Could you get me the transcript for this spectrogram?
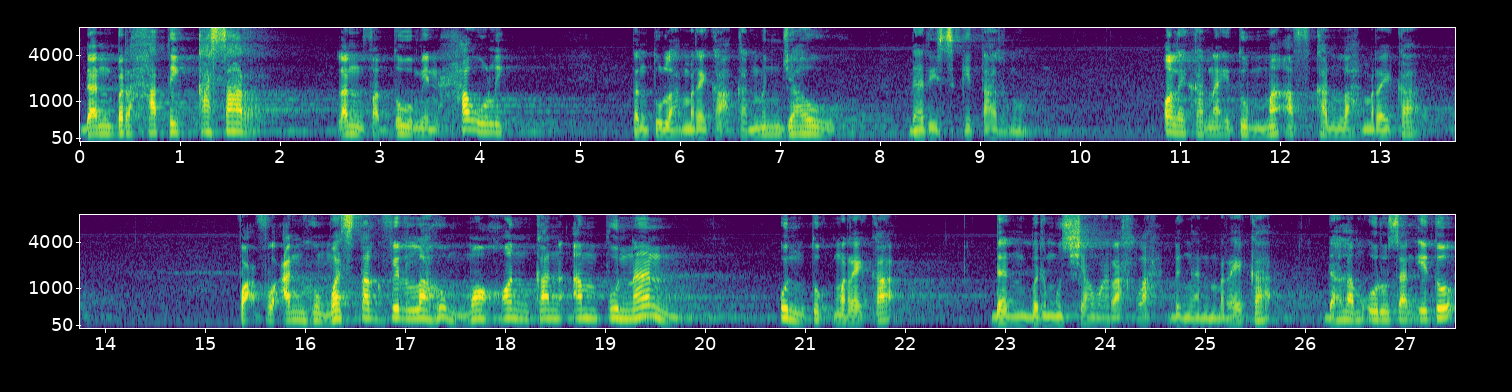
dan berhati kasar lan fatu min haulik tentulah mereka akan menjauh dari sekitarmu. Oleh karena itu maafkanlah mereka. Fa'fu anhum wastaghfir lahum. Mohonkan ampunan untuk mereka dan bermusyawarahlah dengan mereka dalam urusan itu.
